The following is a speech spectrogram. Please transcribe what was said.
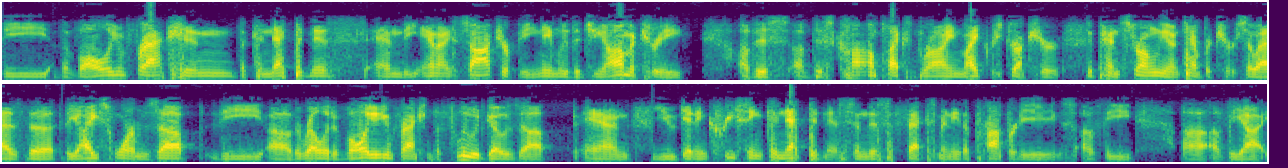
the, the volume fraction, the connectedness, and the anisotropy, namely the geometry of this of this complex brine microstructure depends strongly on temperature. So as the, the ice warms up, the uh, the relative volume fraction of the fluid goes up, and you get increasing connectedness, and this affects many of the properties of the uh, of the ice.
